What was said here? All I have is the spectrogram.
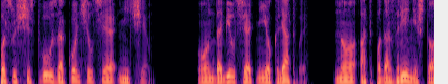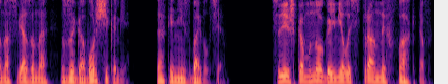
по существу закончился ничем. Он добился от нее клятвы, но от подозрений, что она связана с заговорщиками, так и не избавился. Слишком много имелось странных фактов,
